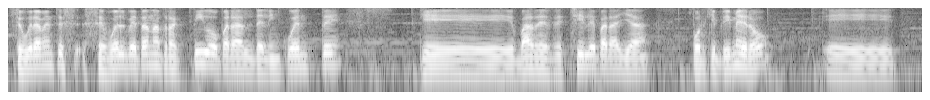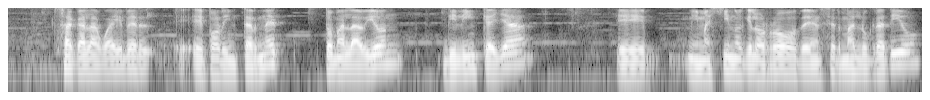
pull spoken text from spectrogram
seguramente se, vuelve tan atractivo para el delincuente que va desde Chile para allá, porque primero eh, saca la waiver eh, por internet toma el avión, dilinca allá, eh, me imagino que los robos deben ser más lucrativos,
